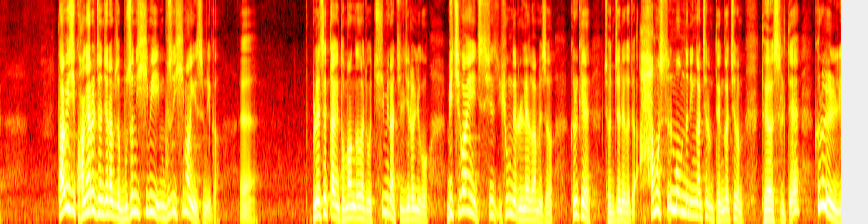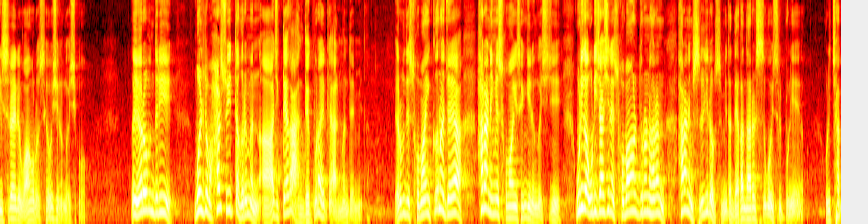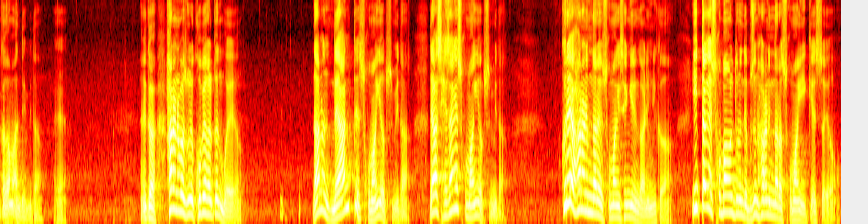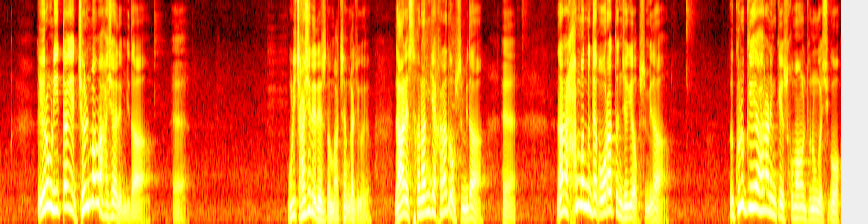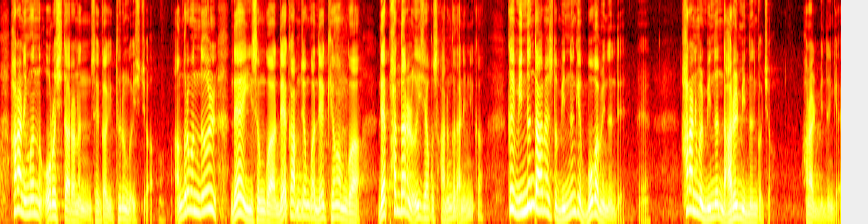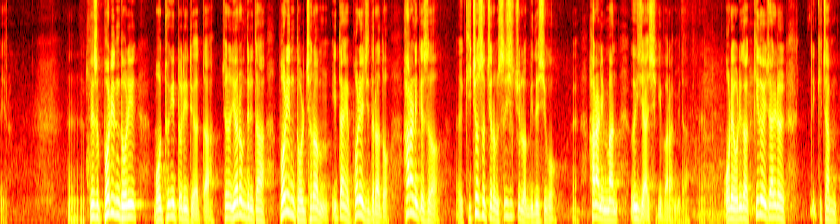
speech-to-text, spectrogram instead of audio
다윗이 광야를 전전하면서 무슨 힘이 무슨 희망이 있습니까? 예. 블레셋 땅에 도망가 가지고 침이나 질질 흘리고 미치광이 흉내를 내가면서 그렇게 전전해 가지고 아무 쓸모없는 인간처럼 된 것처럼 되었을 때 그를 이스라엘의 왕으로 세우시는 것이고 그러니까 여러분들이 뭘 좀 할 수 있다 그러면 아, 아직 때가 안 됐구나 이렇게 알면 됩니다. 여러분들 소망이 끊어져야 하나님의 소망이 생기는 것이지 우리가 우리 자신의 소망을 두는 한은 하나님 쓸 일 없습니다. 내가 나를 쓰고 있을 뿐이에요. 우리 착각하면 안 됩니다. 예. 그러니까 하나님 앞에서 우리가 고백할 건 뭐예요? 나는 내한테 소망이 없습니다. 내가 세상에 소망이 없습니다. 그래야 하나님 나라에 소망이 생기는 거 아닙니까? 이 땅에 소망을 두는데 무슨 하나님 나라 소망이 있겠어요? 여러분 이 땅에 절망하셔야 됩니다. 예. 우리 자신에 대해서도 마찬가지고요. 나 안에 선한 게 하나도 없습니다. 예. 나는 한 번도 내가 옳았던 적이 없습니다. 그렇게 해야 하나님께 소망을 두는 것이고 하나님은 오롯이다라는 생각이 드는 것이죠. 안 그러면 늘 내 이성과 내 감정과 내 경험과 내 판단을 의지하고 사는 것 아닙니까? 그 믿는다 하면서도 믿는 게 뭐가 믿는데? 예. 하나님을 믿는 나를 믿는 거죠. 하나님 믿는 게 아니라. 그래서 버린 돌이 모퉁이 돌이 되었다. 저는 여러분들이 다 버린 돌처럼 이 땅에 버려지더라도 하나님께서 기초석처럼 쓰실 줄로 믿으시고 하나님만 의지하시기 바랍니다. 올해 우리가 기도의 자리를 이렇게 참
